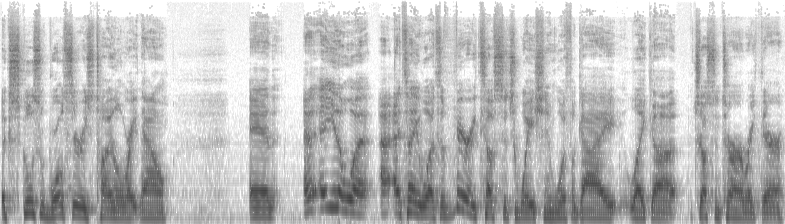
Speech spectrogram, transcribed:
exclusive World Series title right now. And, and, and you know what? I, I, tell you what, it's a very tough situation with a guy like uh, Justin Turner right there.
